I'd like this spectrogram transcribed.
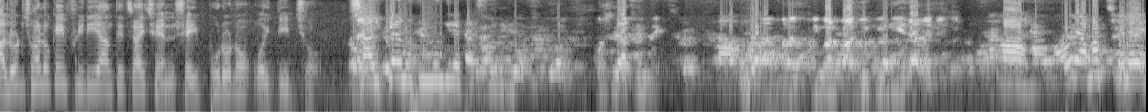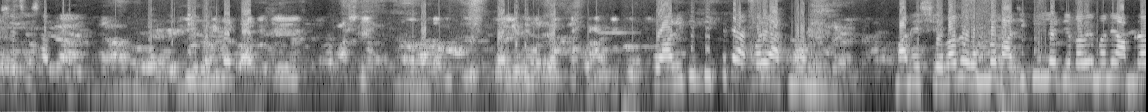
আলোর ঝলকেই ফিরিয়ে আনতে চাইছেন সেই পুরনো ঐতিহ্য। সালকিয়া নতুন আছেন দেখছি। মানে পরিবার বাজি কি নিয়ে এই হ্যাঁ হ্যাঁ ওই আমার ছেলে এসেছে সাথে। পরিবার বাজি যে আসে কোয়ালিটির দিক থেকে একবারে এক নম্বর মানে সেভাবে অন্য বাজি কিনলে যেভাবে মানে আমরা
